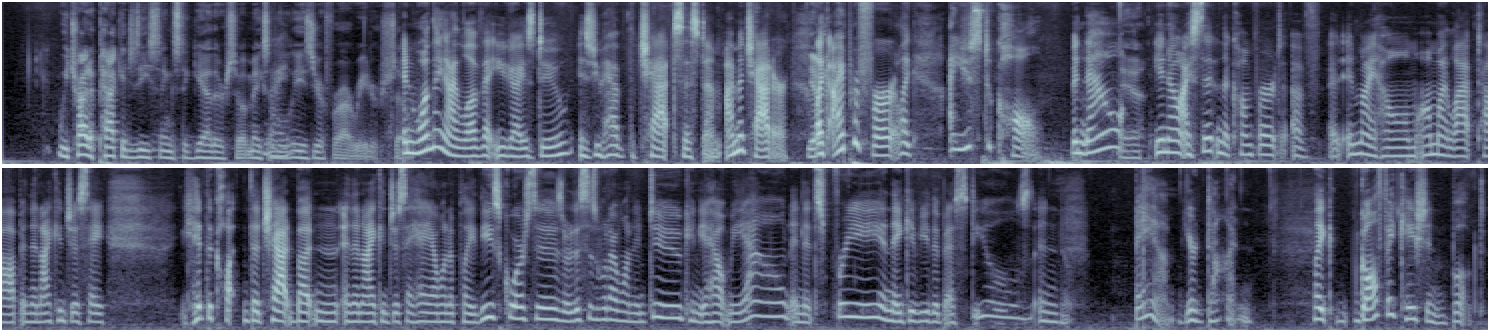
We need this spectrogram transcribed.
we try to package these things together so it makes it a little easier for our readers. So And one thing I love that you guys do is you have the chat system. I'm a chatter. Yep. Like I prefer like I used to call, but now Yeah. you know, I sit in the comfort of uh, in my home on my laptop and then I can just say hit the cl- the chat button and then I can just say, "Hey, I want to play these courses or this is what I want to do. Can you help me out?" And it's free and they give you the best deals and bam, you're done. Like golf vacation booked.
